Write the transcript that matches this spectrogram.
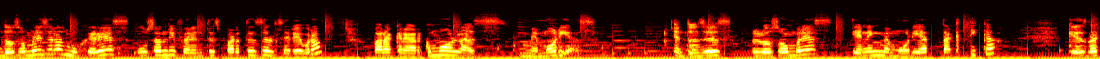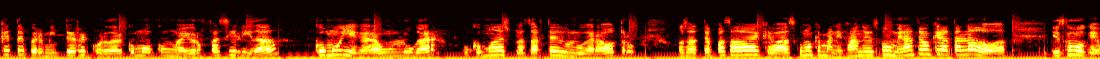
los hombres y las mujeres usan diferentes partes del cerebro para crear como las memorias. Entonces, los hombres tienen memoria táctica, que es la que te permite recordar como con mayor facilidad cómo llegar a un lugar o cómo desplazarte de un lugar a otro. O sea, te ha pasado de que vas como que manejando y es como, mira, tengo que ir a tal lado, ¿verdad? Y es como que,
